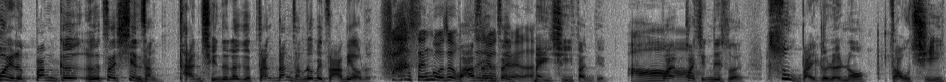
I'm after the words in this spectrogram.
为了帮歌而在现场弹琴的那个当当场都被砸掉了。发生过这种发生在美琪饭店哦，快快请你说，数百个人哦，早期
